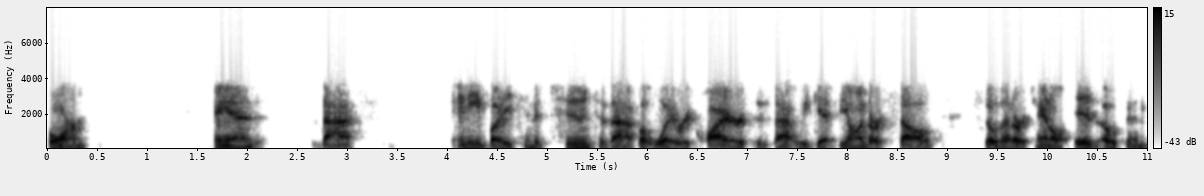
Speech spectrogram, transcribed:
form. And that's anybody can attune to that, but what it requires is that we get beyond ourselves so that our channel is open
